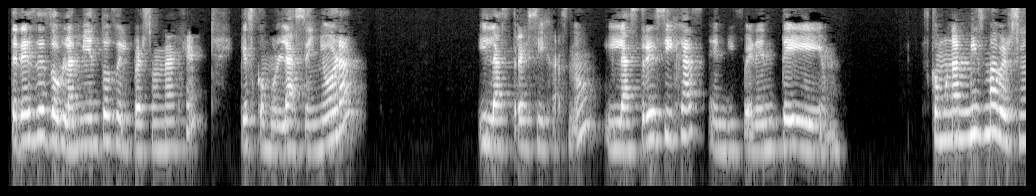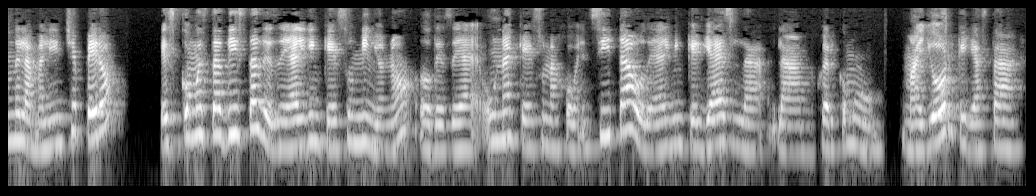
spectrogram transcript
tres desdoblamientos del personaje, que es como la señora y las tres hijas, ¿no? Y las tres hijas en diferente como una misma versión de la Malinche, pero es como está vista desde alguien que es un niño, ¿no? O desde una que es una jovencita o de alguien que ya es la, la mujer como mayor, que ya está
